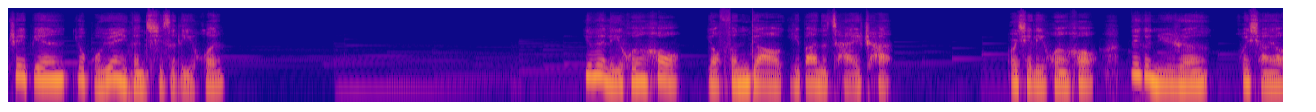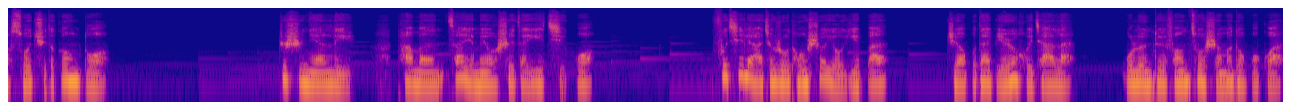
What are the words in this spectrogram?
这边又不愿意跟妻子离婚，因为离婚后要分掉一半的财产，而且离婚后那个女人会想要索取的更多。这十年里，他们再也没有睡在一起过。夫妻俩就如同舍友一般，只要不带别人回家来，无论对方做什么都不管。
